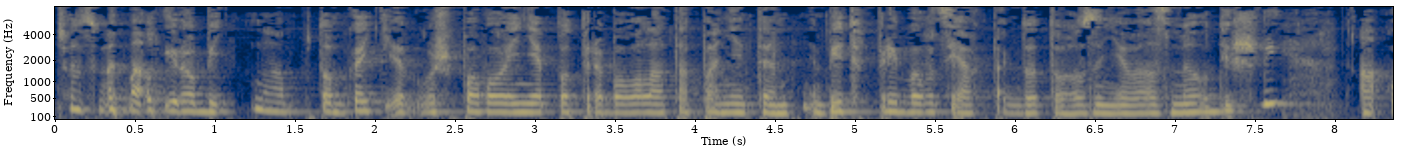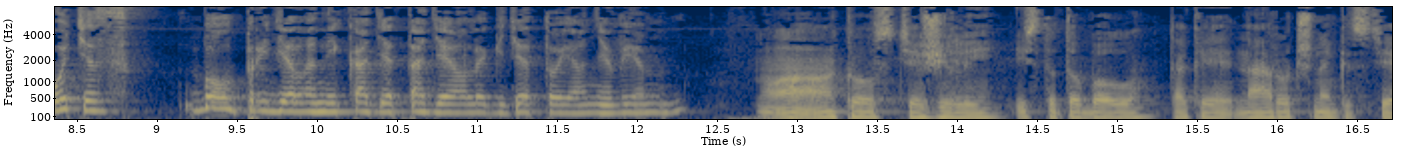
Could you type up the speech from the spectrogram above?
čo sme mali robiť. No a potom, keď už po vojne potrebovala tá pani ten byt v Pribovciach, tak do toho zneva sme odišli. A otec bol pridelený kade tade, ale kde to ja neviem. No a ako ste žili? Isto to bolo také náročné, keď ste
